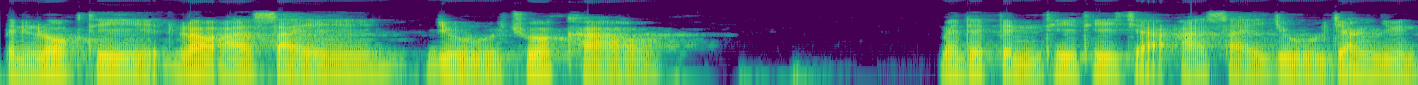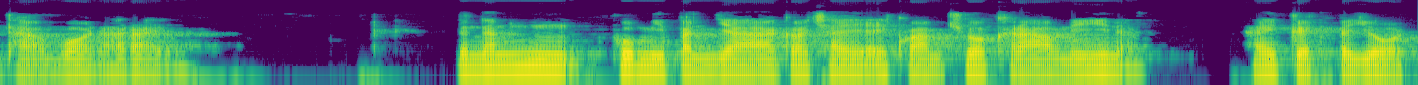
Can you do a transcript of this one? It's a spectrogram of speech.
เป็นโลกที่เราอาศัยอยู่ชั่วคราว ไม่ได้เป็นที่ที่จะอาศัยอยู่ยั่งยืนถาวรออะไร ดังนั้นผู้มีปัญญาก็ใช้ไอ้ความชั่วคราวนี้นะให้เกิดประโยชน์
